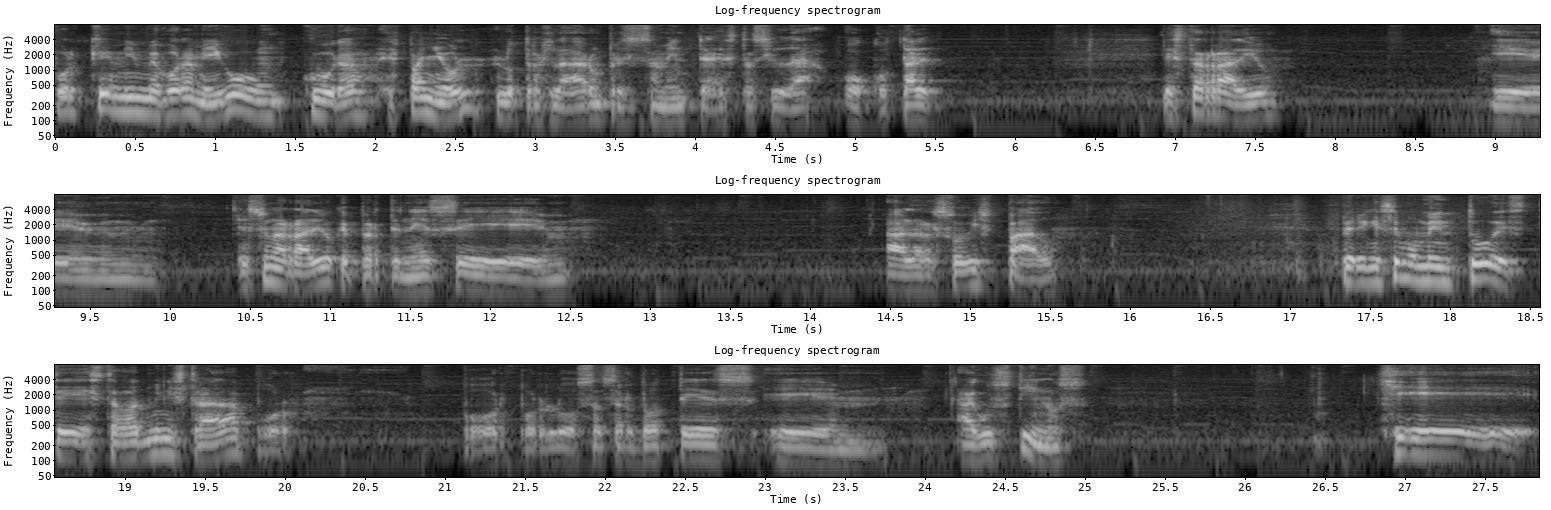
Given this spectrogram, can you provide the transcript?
porque mi mejor amigo, un cura español, lo trasladaron precisamente a esta ciudad, Ocotal. Esta radio eh, es una radio que pertenece al arzobispado, pero en ese momento este, estaba administrada por, por, por los sacerdotes eh, agustinos que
